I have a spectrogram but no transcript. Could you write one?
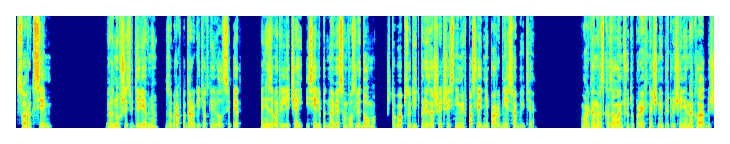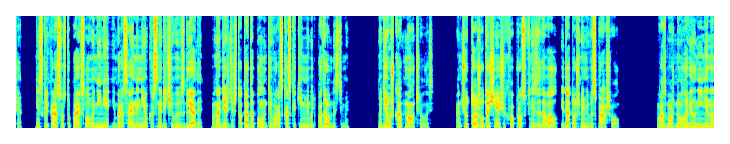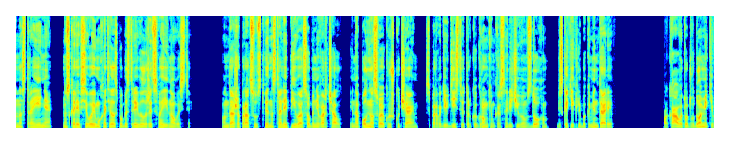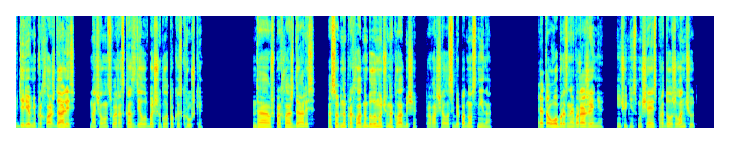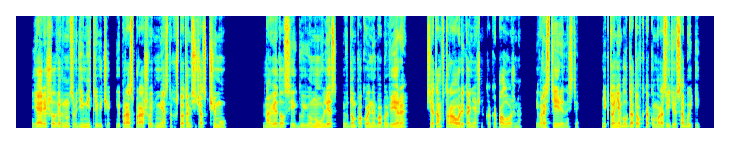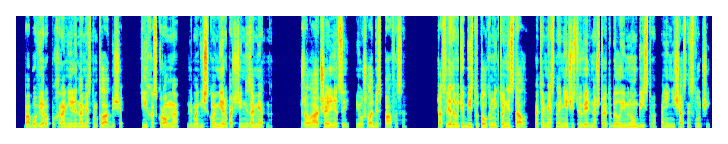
47. Вернувшись в деревню, забрав по дороге теткин велосипед, они заварили чай и сели под навесом возле дома, чтобы обсудить произошедшие с ними в последние пару дней события. Варган рассказал Анчуту про их ночные приключения на кладбище, несколько раз уступая слово Нине и бросая на нее красноречивые взгляды, в надежде, что та дополнит его рассказ какими-нибудь подробностями. Но девушка отмалчивалась. Анчут тоже уточняющих вопросов не задавал и дотошно не выспрашивал. Возможно, уловил Нинина настроение, но, скорее всего, ему хотелось побыстрее выложить свои новости. Он даже про отсутствие на столе пива особо не ворчал и наполнил свою кружку чаем, сопроводив действие только громким красноречивым вздохом, без каких-либо комментариев. «Пока вы тут в домике в деревне прохлаждались», начал он свой рассказ, сделав большой глоток из кружки. «Да уж, прохлаждались. Особенно прохладно было ночью на кладбище», проворчала себе под нос Нина. «Это образное выражение», ничуть не смущаясь, продолжил Анчут. Я решил вернуться в Дмитриевичи и проспрашивать местных, что там сейчас к чему. Наведался и к Гуюну в лес, и в дом покойной бабы Веры. Все там в трауре, конечно, как и положено. И в растерянности. Никто не был готов к такому развитию событий. Бабу Веру похоронили на местном кладбище. Тихо, скромно, для магического мира почти незаметно. Жила отшельницей и ушла без пафоса. Расследовать убийство толком никто не стал, хотя местная нечисть уверена, что это было именно убийство, а не несчастный случай.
